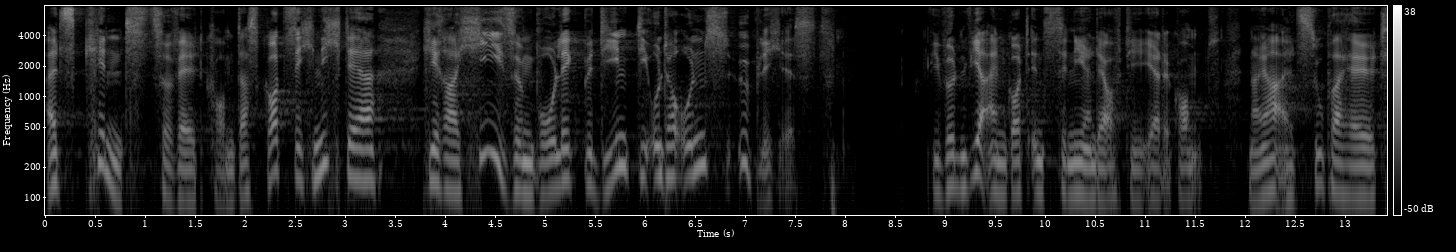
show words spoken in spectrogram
als Kind zur Welt kommt, dass Gott sich nicht der Hierarchiesymbolik bedient, die unter uns üblich ist. Wie würden wir einen Gott inszenieren, der auf die Erde kommt? Naja, als Superheld,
